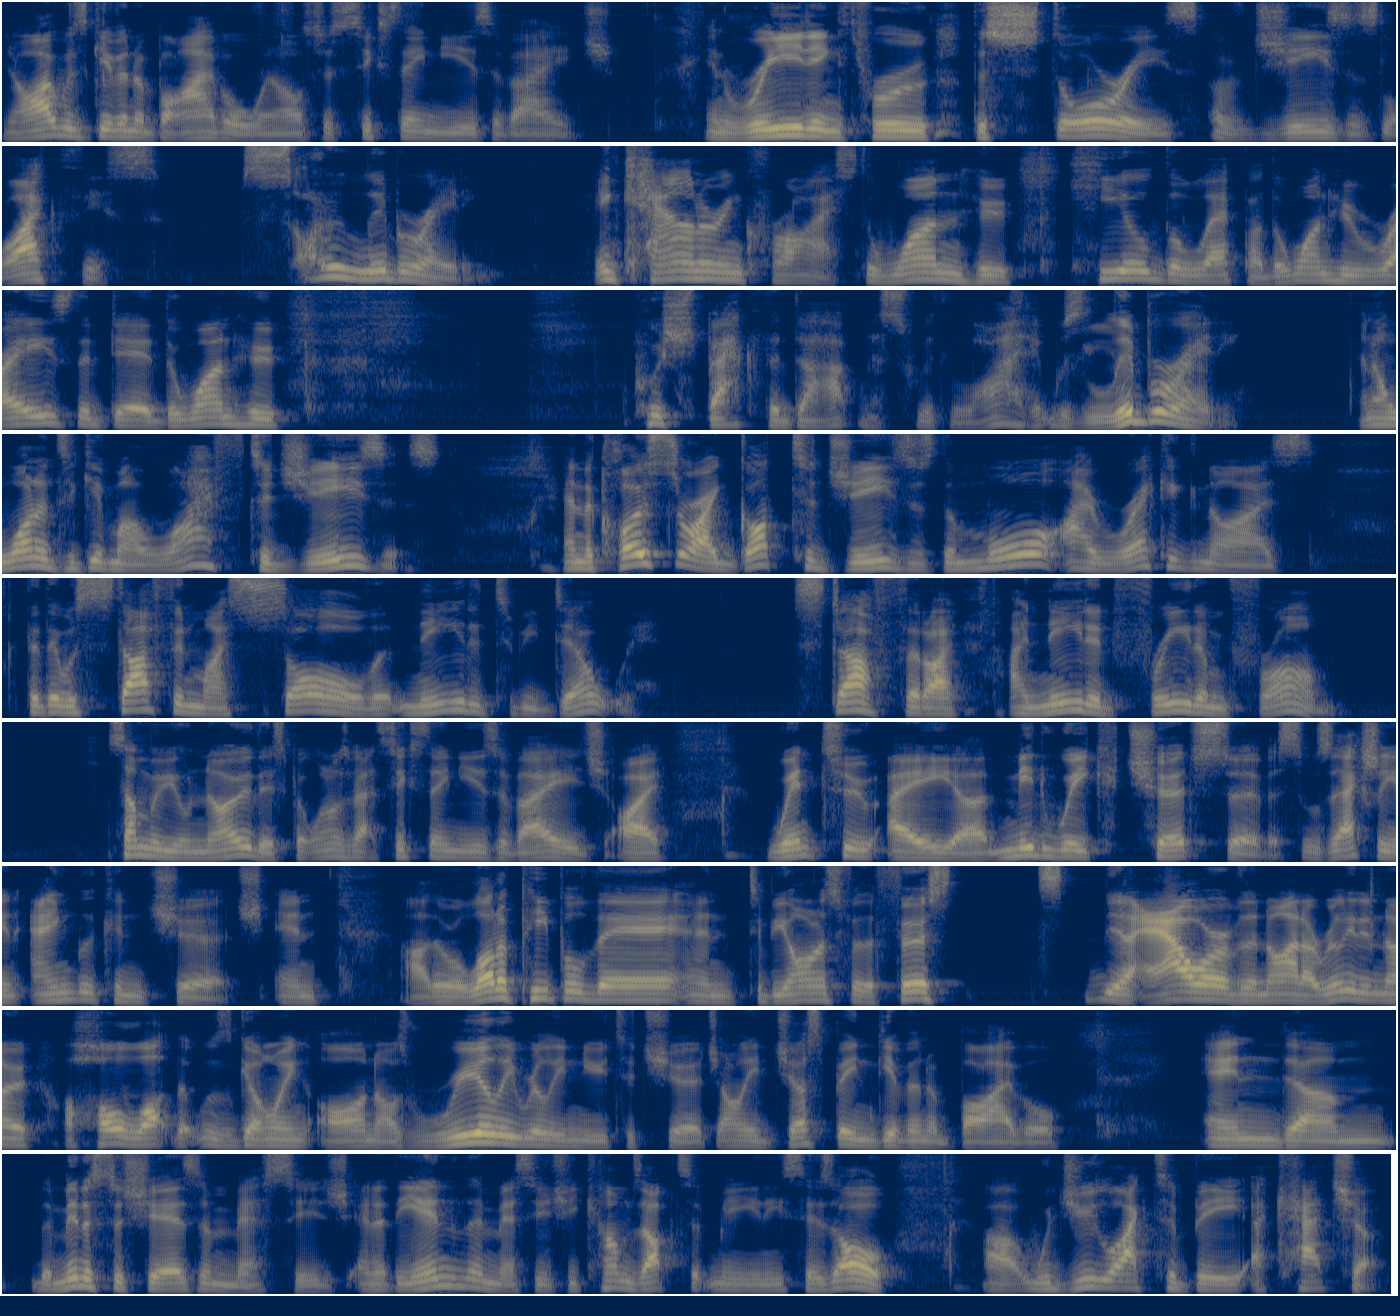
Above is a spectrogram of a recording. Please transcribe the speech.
You know, I was given a Bible when I was just 16 years of age. And reading through the stories of Jesus like this so liberating. Encountering Christ, the one who healed the leper, the one who raised the dead, the one who pushed back the darkness with light. It was liberating. And I wanted to give my life to Jesus. And the closer I got to Jesus, the more I recognized that there was stuff in my soul that needed to be dealt with, stuff that I, I needed freedom from. Some of you know this, but when I was about 16 years of age, I went to a uh, midweek church service. It was actually an Anglican church, and uh, there were a lot of people there. And to be honest, for the first know, hour of the night, I really didn't know a whole lot that was going on. I was really, really new to church. I only just been given a Bible. And um, the minister shares a message. And at the end of the message, he comes up to me and he says, Oh, uh, would you like to be a catcher?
